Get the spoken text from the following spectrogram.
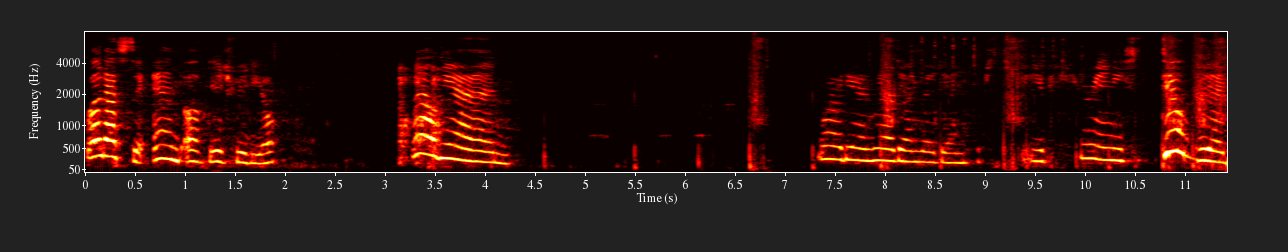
Well, that's the end of this video. Well done! Well done, well done, well. If you're any stupid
